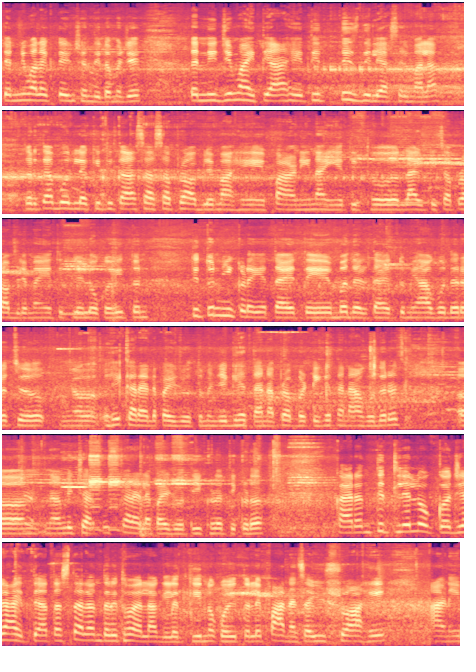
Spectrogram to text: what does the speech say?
त्यांनी मला एक टेन्शन दिलं. म्हणजे त्यांनी जी माहिती आहे ती तीच दिली असेल मला. तर त्या बोलल्या की तिथं असा असा प्रॉब्लेम आहे. पाणी नाही आहे तिथं. लाईटीचा प्रॉब्लेम आहे. तिथले लोक इथून तिथून इकडे येत आहे ते बदलत आहेत. तुम्ही अगोदरच हे करायला पाहिजे होतं. म्हणजे घेताना प्रॉपर्टी घेताना अगोदरच विचारपूस करायला पाहिजे होती इकडं तिकडं. कारण तिथले लोक जे आहेत ते आता स्थलांतरित व्हायला लागलेत की नको इथले पाण्याचा इश्यू आहे आणि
